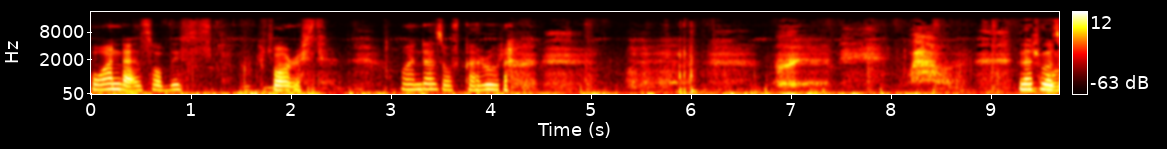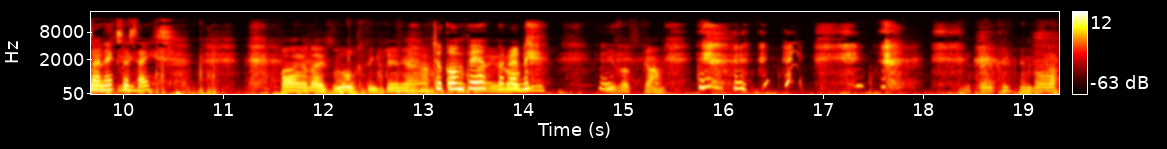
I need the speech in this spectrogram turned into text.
Wonders of this forest. Wonders of Karura. Wow. That was an exercise. Paradise Lost in Kenya. To compare paradise. is a scam. you pay fifteen dollars,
